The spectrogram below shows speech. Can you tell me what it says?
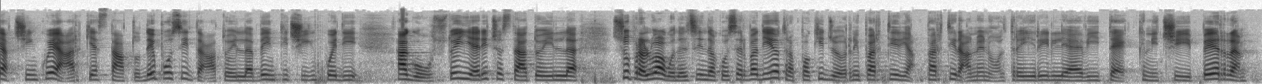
a 5 archi è stato depositato il 25 di agosto e ieri c'è stato il sopralluogo del sindaco Servadio, tra pochi giorni partiranno inoltre i rilievi tecnici per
